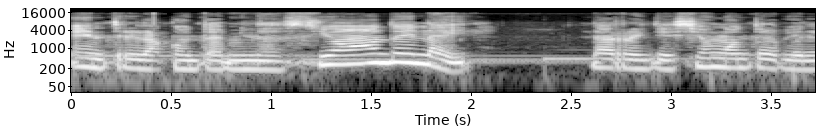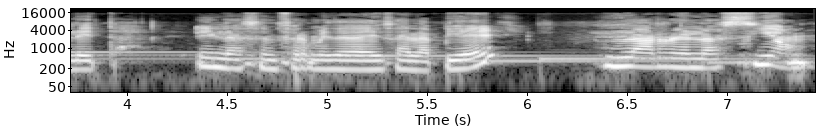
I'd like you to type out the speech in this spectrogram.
entre la contaminación del aire, la radiación ultravioleta y las enfermedades a la piel? La relación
